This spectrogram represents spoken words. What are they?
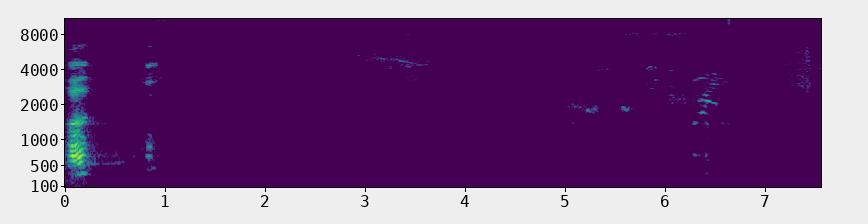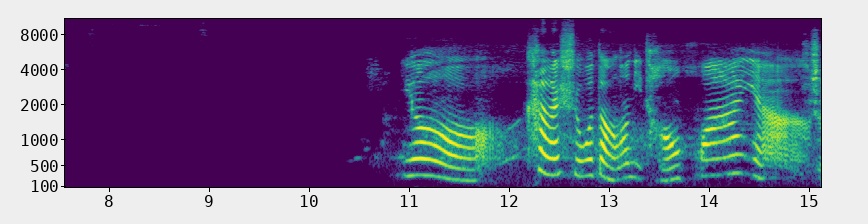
哎，哟，看来是我挡了你桃花呀。不是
